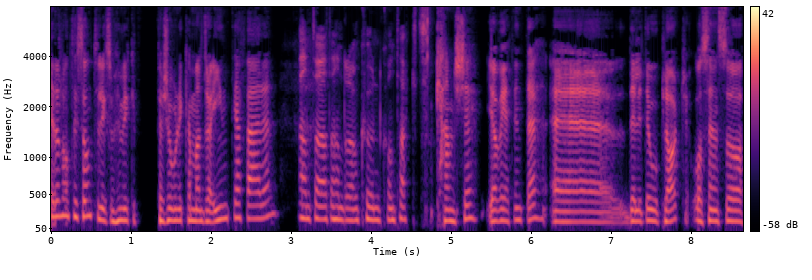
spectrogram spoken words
eller någonting sånt. Liksom, hur mycket personer kan man dra in till affären? Antar att det handlar om kundkontakt. Kanske, jag vet inte. Eh, det är lite oklart. Och sen så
